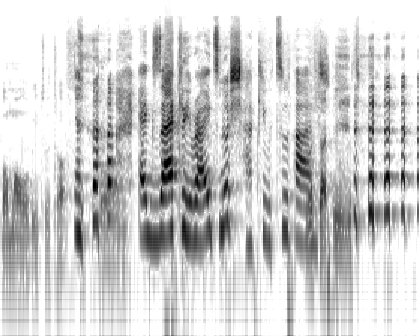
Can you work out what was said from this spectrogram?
bomber will be too tough. exactly right. No shaki too hard. No shaki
